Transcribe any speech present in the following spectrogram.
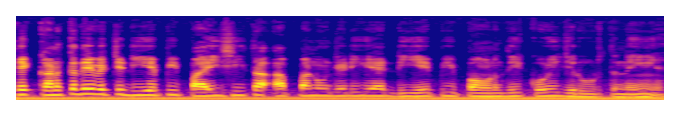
ਤੇ ਕਣਕ ਦੇ ਵਿੱਚ ਡੀਏਪੀ ਪਾਈ ਸੀ, ਤਾਂ ਆਪਾਂ ਨੂੰ ਜਿਹੜੀ ਹੈ ਡੀਏਪੀ ਪਾਉਣ ਦੀ ਕੋਈ ਜ਼ਰੂਰਤ ਨਹੀਂ ਹੈ।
